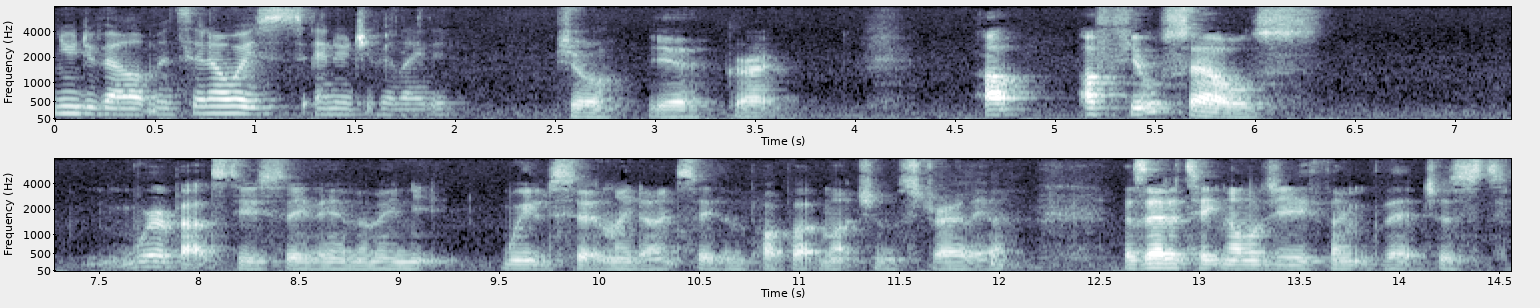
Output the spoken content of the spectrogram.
new developments and always energy related. Sure. Yeah. Great. Are, are fuel cells? Whereabouts do you see them? I mean, we certainly don't see them pop up much in Australia. Is that a technology you think that just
